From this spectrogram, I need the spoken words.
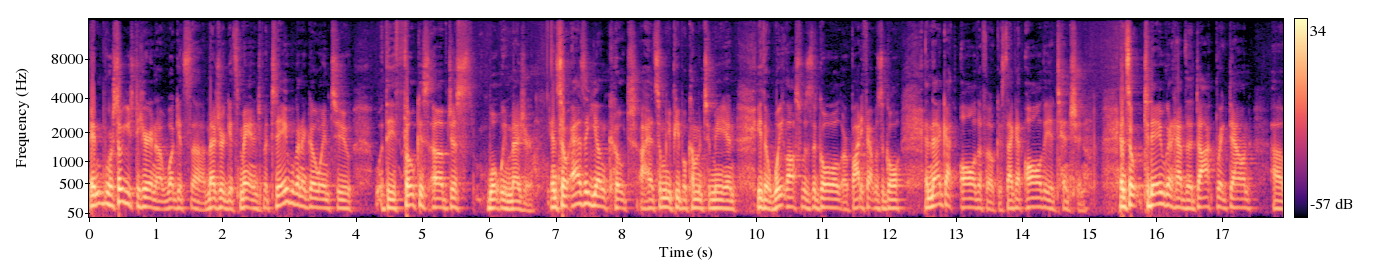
And we're so used to hearing uh, what gets uh, measured gets managed, but today we're going to go into the focus of just what we measure. And so, as a young coach, I had so many people coming to me, and either weight loss was the goal or body fat was the goal, and that got all the focus, that got all the attention. And so, today we're going to have the doc break down uh,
